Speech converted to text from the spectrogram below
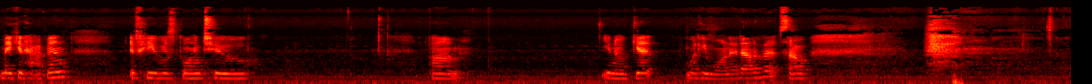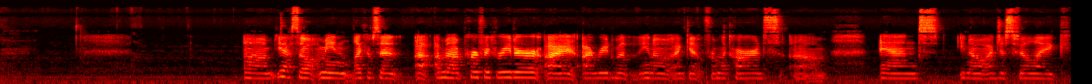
make it happen if he was going to, um, you know, get what he wanted out of it. So, um, yeah, so I mean, like I've said, I, am not a perfect reader. I, I read what, you know, I get from the cards. Um, and, you know, I just feel like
